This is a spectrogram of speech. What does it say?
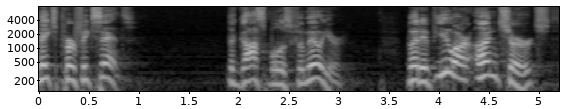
makes perfect sense. The gospel is familiar. But if you are unchurched,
